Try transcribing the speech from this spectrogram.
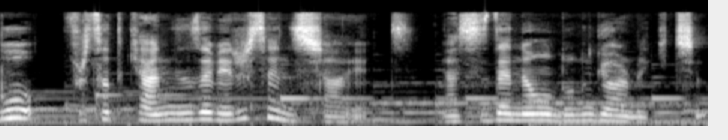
Bu fırsatı kendinize verirseniz şayet, yani sizde ne olduğunu görmek için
